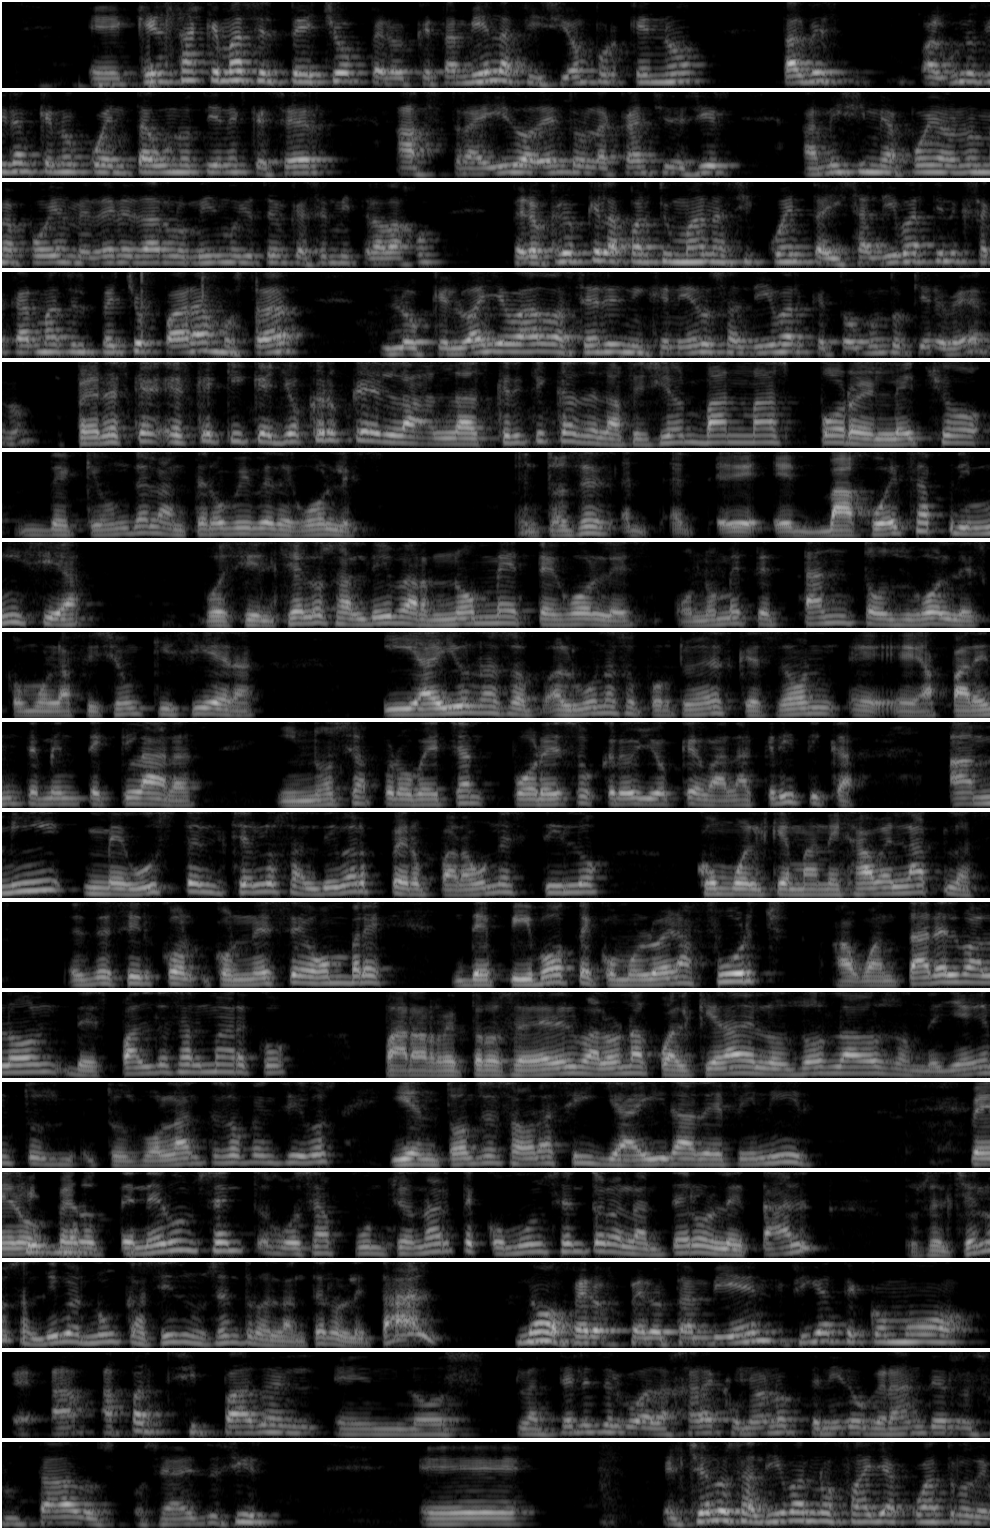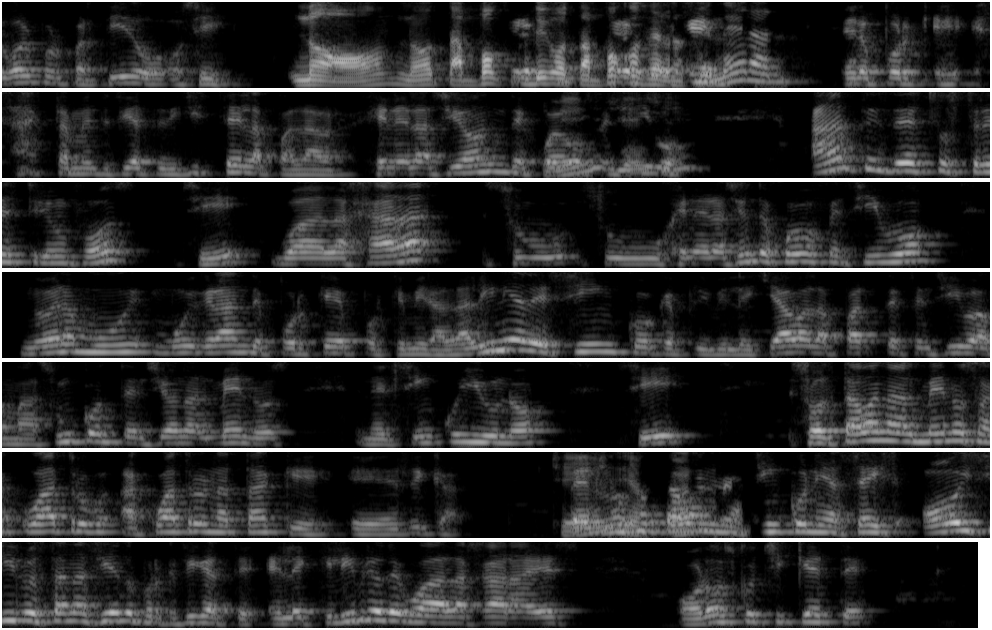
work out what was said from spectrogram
eh, que él saque más el pecho, pero que también la afición, ¿por qué no? Tal vez algunos dirán que no cuenta, uno tiene que ser abstraído adentro de la cancha y decir, a mí si me apoyan o no me apoyan, me debe dar lo mismo, yo tengo que hacer mi trabajo, pero creo que la parte humana sí cuenta y Saldívar tiene que sacar más el pecho para mostrar lo que lo ha llevado a ser el ingeniero Saldívar que todo el mundo quiere ver, ¿no? Pero es que, es que, Quique, yo creo que las críticas de la afición van más por el hecho de que un delantero vive de goles. Entonces, eh, eh, bajo esa primicia, pues si el Chelo Saldívar no mete goles o no mete tantos goles como la afición quisiera, y hay unas, algunas oportunidades que son eh, eh, aparentemente claras y no se aprovechan, por eso creo yo que va la crítica. A mí me gusta el Chelo Saldívar, pero para un estilo como el que manejaba el Atlas, es decir, con, con ese hombre de pivote como lo era Furch, aguantar el balón de espaldas al marco para retroceder el balón a cualquiera de los dos lados donde lleguen tus, tus volantes ofensivos y entonces ahora sí ya ir a definir pero, pero tener un centro, o sea, funcionarte como un centro delantero letal, pues el Chelo Saldívar nunca ha sido un centro delantero letal. No, pero, pero también fíjate cómo eh, ha, participado en, los planteles del Guadalajara que no han obtenido grandes resultados. O sea, es decir, eh, el Chelo Saldívar no falla cuatro de gol por partido, ¿o sí? No, no, tampoco, digo, tampoco se las generan. Pero porque, exactamente, fíjate, dijiste la palabra, generación de juego ofensivo. Antes de estos tres triunfos, ¿sí? Guadalajara, su, su, generación de juego ofensivo no era muy, muy grande. ¿Por qué? Porque mira, la línea de cinco que privilegiaba la parte defensiva más un contención al menos en el 5 y 1, ¿sí? Soltaban al menos a cuatro, a cuatro en ataque, eh, Rica. Pero no soltaban a cinco ni a seis. Hoy sí lo están haciendo porque fíjate, el equilibrio de Guadalajara es Orozco Chiquete,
